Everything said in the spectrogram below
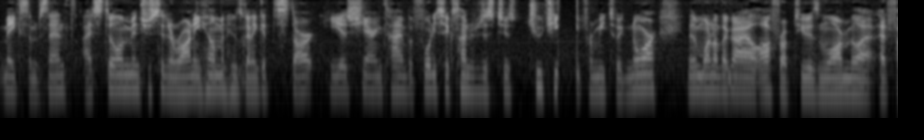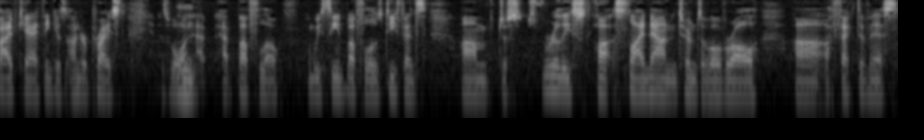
makes some sense. I still am interested in Ronnie Hillman, who's going to get the start. He is sharing time, but 4,600 is too, too cheap for me to ignore. And then one other guy I'll offer up to you is Lamar Miller at, 5K. I think is underpriced as well mm-hmm. at, at, Buffalo, and we've seen Buffalo's defense um, just really sl- slide down in terms of overall uh, effectiveness.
